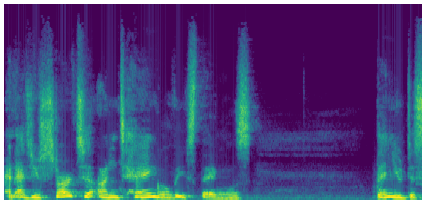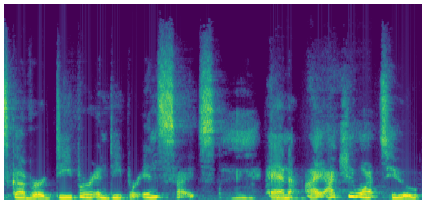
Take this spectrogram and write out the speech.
And as you start to untangle these things, then you discover deeper and deeper insights. And I actually want to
